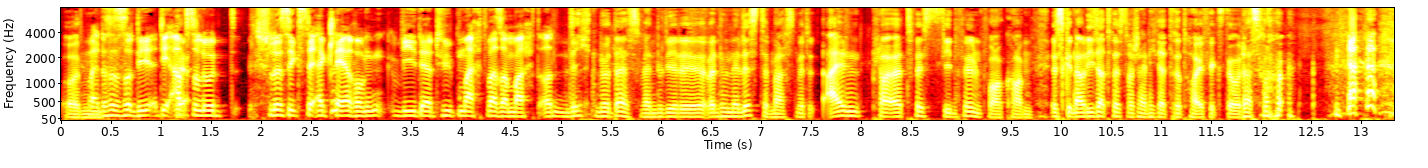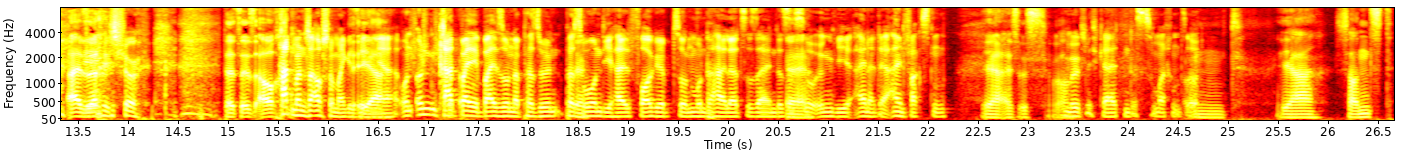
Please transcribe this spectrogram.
Und Weil das ist so die, die absolut schlüssigste Erklärung, wie der Typ macht, was er macht. Und nicht nur das, wenn du dir wenn du eine Liste machst mit allen Pl äh, Twists, die in Filmen vorkommen, ist genau dieser Twist wahrscheinlich der dritthäufigste oder so. also, Ja, sure. das ist auch Hat man auch schon mal gesehen, ja. Ja. Und, und gerade bei, bei so einer Person, Person, die halt vorgibt, so ein Wunderheiler zu sein, das ist Ja. so irgendwie einer der einfachsten ja, es ist wow. Möglichkeiten, das zu machen. So. Und ja, sonst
